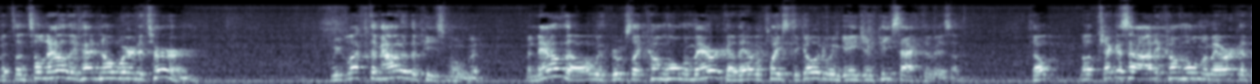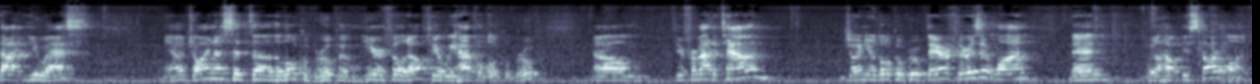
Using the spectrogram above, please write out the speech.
But until now, they've had nowhere to turn. We've left them out of the peace movement. But now, though, with groups like Come Home America, they have a place to go to engage in peace activism. So, well, check us out at comehomeamerica.us. You know, join us at uh, the local group, and here in Philadelphia we have a local group. Um, if you're from out of town, join your local group there. If there isn't one, then we'll help you start one.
